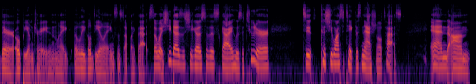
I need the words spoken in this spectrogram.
their opium trade and like illegal dealings and stuff like that so what she does is she goes to this guy who's a tutor to because she wants to take this national test and um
